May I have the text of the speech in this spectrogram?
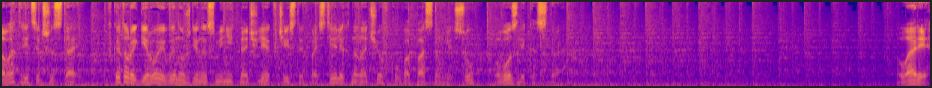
Глава 36, в которой герои вынуждены сменить ночлег в чистых постелях на ночевку в опасном лесу возле костра. Ларри,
